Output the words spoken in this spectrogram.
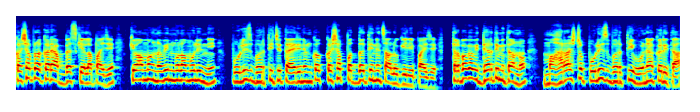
कशा प्रकारे अभ्यास केला पाहिजे किंवा मग नवीन मुलामुलींनी पोलीस भरतीची तयारी नेमकं कशा पद्धतीने चालू केली पाहिजे? तर बघा विद्यार्थी मित्रांनो महाराष्ट्र पोलीस भरती होण्याकरिता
